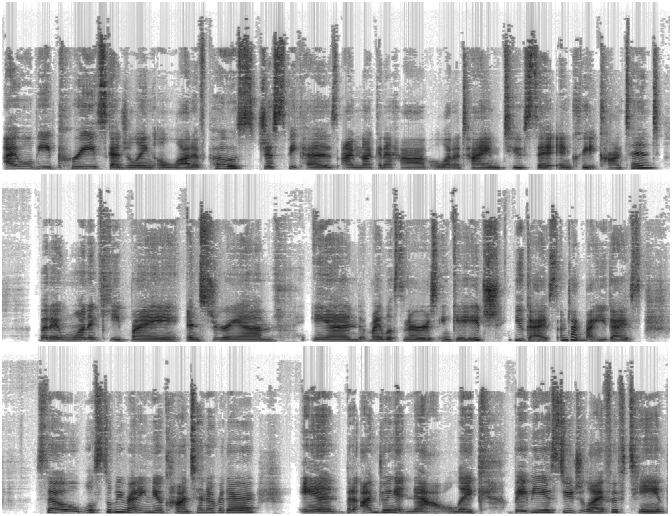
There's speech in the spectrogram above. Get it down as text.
I will be pre scheduling a lot of posts just because I'm not going to have a lot of time to sit and create content. But I want to keep my Instagram and my listeners engaged. You guys, I'm talking about you guys. So we'll still be running new content over there. And but I'm doing it now. Like baby is due July 15th.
